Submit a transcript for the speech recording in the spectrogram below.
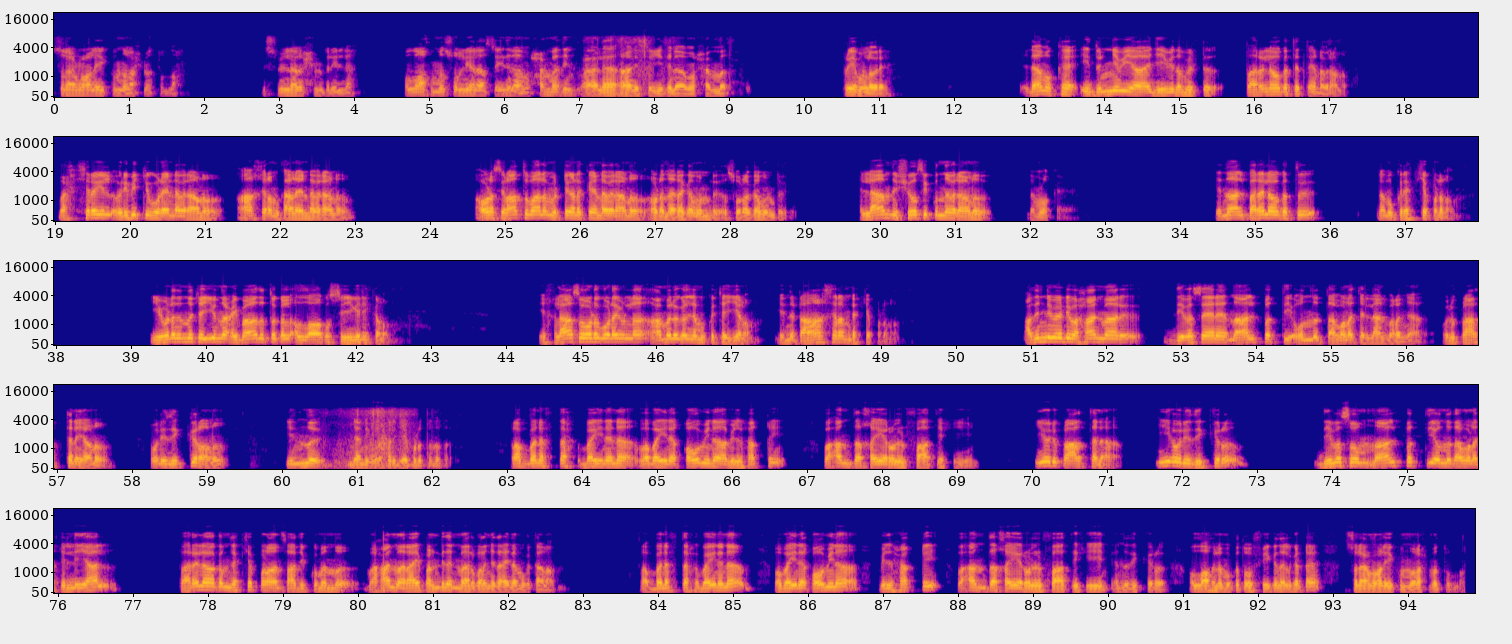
السلام عليكم ورحمة الله بسم الله الحمد لله اللهم صل على سيدنا محمد وعلى آل سيدنا محمد പ്രിയമുള്ളവരെ നാം ഒക്കെ ഈ ദുന്യവിയായ ജീവിതം വിട്ട് പരലോകത്തെത്തേണ്ടവരാണ് മഹ്ഷറയിൽ ഒരുമിച്ച് കൂടേണ്ടവരാണ് ആഹ്റം കാണേണ്ടവരാണ് അവിടെ സിറാത്തുപാലം വിട്ടുകിടക്കേണ്ടവരാണ് അവിടെ നരകമുണ്ട് സ്വർഗമുണ്ട് എല്ലാം വിശ്വസിക്കുന്നവരാണ് നമ്മളൊക്കെ. എന്നാൽ പരലോകത്ത് നമുക്ക് രക്ഷപ്പെടണം. ഇവിടെ നിന്ന് ചെയ്യുന്ന ഇബാദത്തുകൾ അള്ളാഹു സ്വീകരിക്കണം. ഇഖ്ലാസോടുകൂടെയുള്ള അമലുകൾ നമുക്ക് ചെയ്യണം. എന്നിട്ട് ആഹ്റം രക്ഷപ്പെടണം. അതിനുവേണ്ടി മഹാന്മാര് ദിവസേന നാൽപ്പത്തി ഒന്ന് തവണ ചെല്ലാൻ പറഞ്ഞ ഒരു പ്രാർത്ഥനയാണ് ഒരു സിക്കറാണ് ഇന്ന് ഞാൻ നിങ്ങളെ പരിചയപ്പെടുത്തുന്നത് ربنا افتح بيننا وبين قومنا بالحق وأنت خير الفاتحين ഈ ഒരു പ്രാർത്ഥന ഈ ഒരു ദിക്കർ ദിവസവും നാൽപ്പത്തി ഒന്ന് തവണ ചൊല്ലിയാൽ പരലോകം രക്ഷപ്പെടാൻ സാധിക്കുമെന്ന് മഹാന്മാരായ പണ്ഡിതന്മാർ പറഞ്ഞതായി നമുക്ക് കാണാം റബ്ബനഫ്തഹ് ബൈനന വബൈന ഖൗമിന ബിൽ ഹഖ് വഅന്ത ഖൈറുൽ ഫാത്തിഹീൻ എന്ന ദിക്ർ അള്ളാഹു നമുക്ക് തോഫീക്ക് നൽകട്ടെ. അസ്സലാമു അലൈക്കും വറഹ്മത്തുള്ളാഹി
